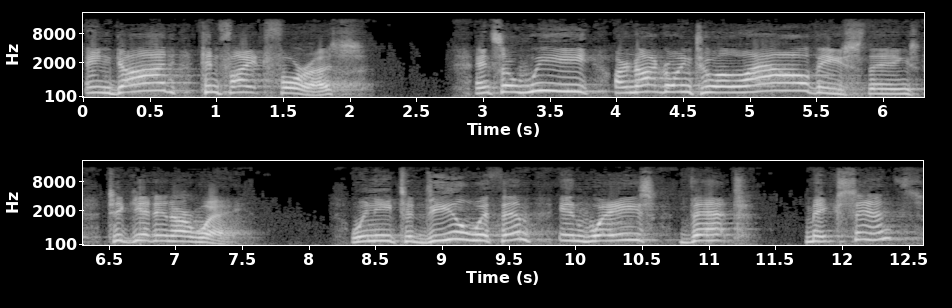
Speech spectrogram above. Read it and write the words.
And God can fight for us. And so we are not going to allow these things to get in our way. We need to deal with them in ways that make sense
